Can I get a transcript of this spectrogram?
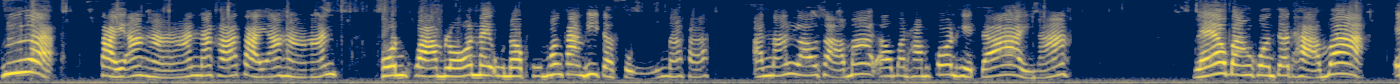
เพื่อใส่อาหารนะคะ ใส่อาหารทนความร้อนในอุณหภูมิค่อนข้างที่จะสูงนะคะ อันนั้นเราสามารถเอามาทำก้อนเห็ดได้นะ แล้วบางคนจะถามว่า เอ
